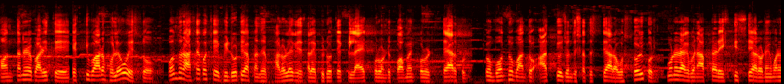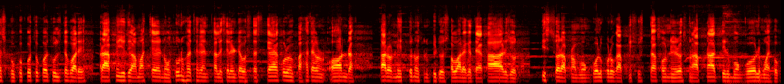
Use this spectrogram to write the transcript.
সন্তানের বাড়িতে একটি বার হলেও এসো। বন্ধুরা, আশা করছি এই ভিডিওটি আপনাদের ভালো লেগেছে, তাহলে ভিডিওতে একটি লাইক করুন কমেন্ট করুন শেয়ার করুন এবং বন্ধু বান্ধব আত্মীয়জনদের সাথে শেয়ার অবশ্যই করুন। মনে রাখবেন, আপনার একটি শেয়ার অনেক মানুষকে উপকৃত করে তুলতে পারে। আর আপনি যদি আমার চ্যানেল নতুন হয়ে থাকেন, তাহলে চ্যানেলটা অবশ্যই শেয়ার করুন পাশে থাকুন অন রাখুন। কারণ নিত্য নতুন ভিডিও সবার আগে দেখার জন্য ঈশ্বর আপনার মঙ্গল করুক, আপনি সুস্থ থাকুন, নিরসন, আপনার দিন মঙ্গলময় হোক।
